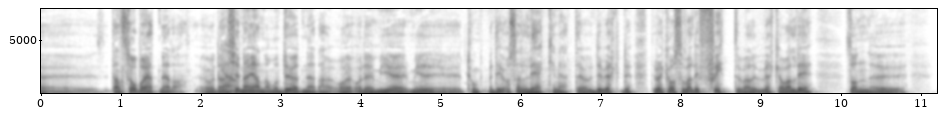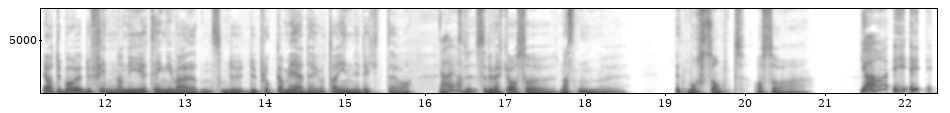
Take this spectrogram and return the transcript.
øh, den sårbarheten er der, og den ja. skinner gjennom, og døden er der, og, og det er mye, mye, tungt. Men det er også en lekenhet. Det, det, virker, det, det virker, også veldig fritt. Det virker veldig sånn øh, Ja, at du bare du finner nye ting i verden som du, du plukker med deg og tar inn i diktet. Og, ja, ja. Så, så, det virker også nesten uh, litt morsomt også. Ja, jeg, jeg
